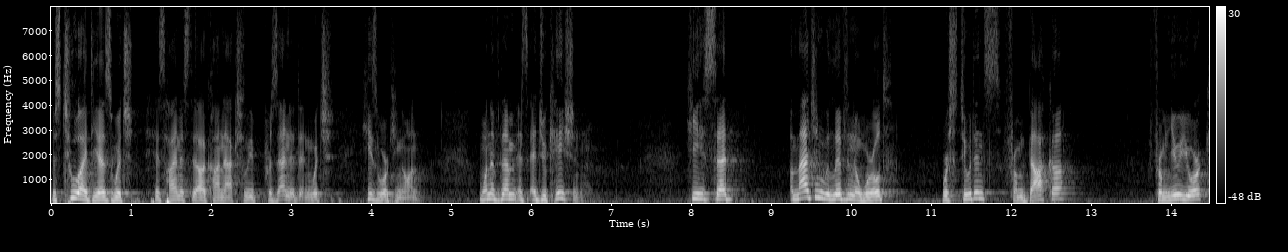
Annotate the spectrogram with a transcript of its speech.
there's two ideas which His Highness the Khan actually presented and which he's working on. One of them is education. He has said, imagine we lived in a world where students from Dhaka, from New York,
